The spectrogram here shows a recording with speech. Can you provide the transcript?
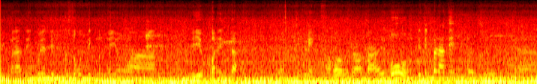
Tikman natin. Kuya, gusto kong tikman mo yung ah, iyong paninda. Oh, tikmi. Ako, kakain. Oo, titikman natin. Ayan.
